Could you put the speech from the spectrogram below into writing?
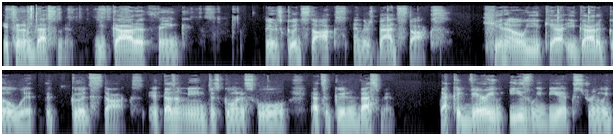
it's an investment. You got to think there's good stocks and there's bad stocks you know you can't you got to go with the good stocks. It doesn't mean just going to school that's a good investment. That could very easily be an extremely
